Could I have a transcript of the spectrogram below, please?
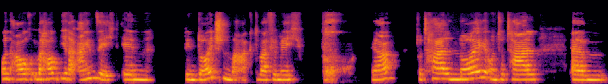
und auch überhaupt ihre Einsicht in den deutschen Markt war für mich ja total neu und total ähm,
